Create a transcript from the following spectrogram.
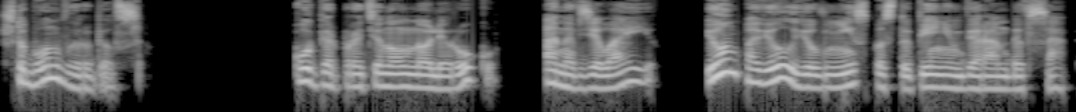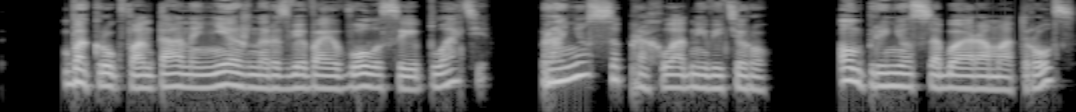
чтобы он вырубился?» Купер протянул Ноле руку, она взяла ее, и он повел ее вниз по ступеням веранды в сад. Вокруг фонтана, нежно развивая волосы и платье, пронесся прохладный ветерок. Он принес с собой аромат роз,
